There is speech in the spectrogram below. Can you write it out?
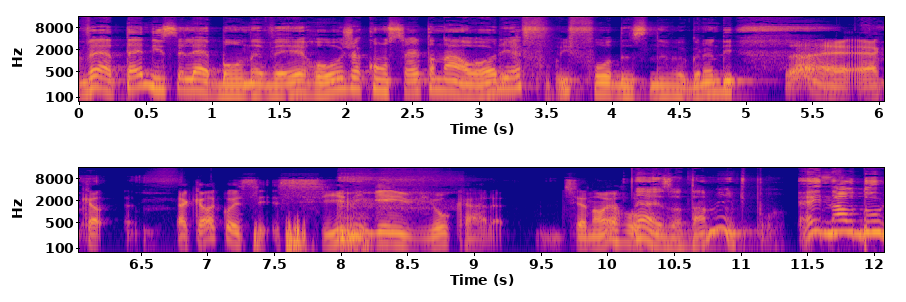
velho, até nisso ele é bom, né, velho? Errou, já conserta na hora e, é, e foda-se, né, velho? Grande. Ah, é, é aquela, é aquela coisa, se, se ninguém viu, cara, você não errou. É, exatamente, pô. Reinaldo!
